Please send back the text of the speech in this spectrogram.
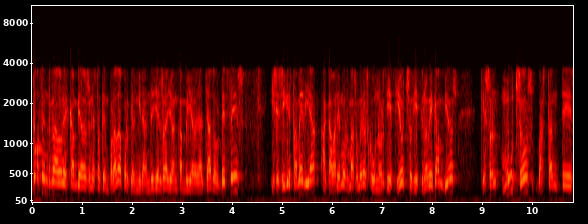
12 entrenadores cambiados en esta temporada, porque el Mirandés y el Rayo han cambiado ya dos veces, y si sigue esta media, acabaremos más o menos con unos 18, 19 cambios, que son muchos, bastantes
